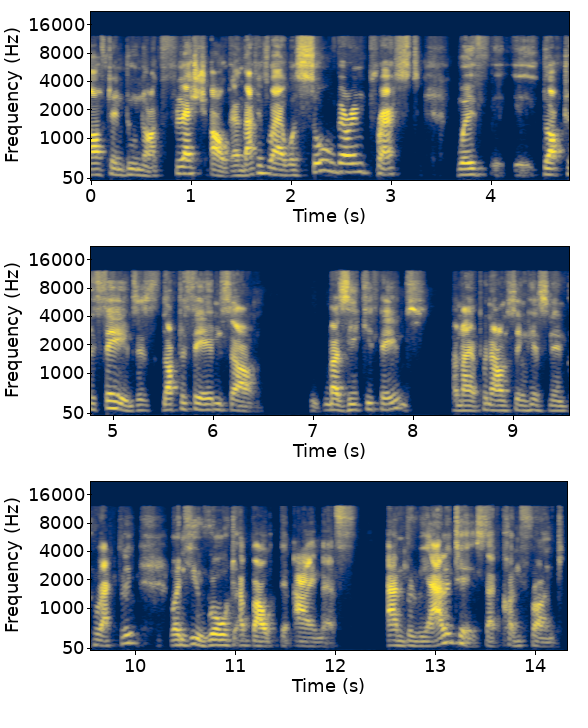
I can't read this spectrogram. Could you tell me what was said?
often do not flesh out. And that is why I was so very impressed with eh, Dr. Thames. Is Dr. Thames, um, Maziki Thames, am I pronouncing his name correctly? When he wrote about the IMF and the realities that confront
